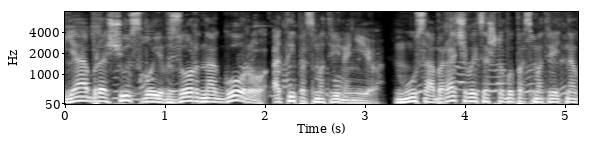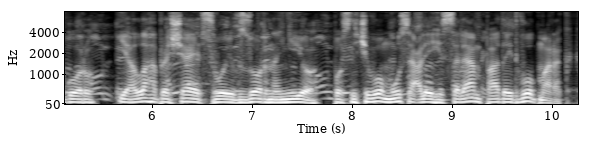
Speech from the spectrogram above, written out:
«Я обращу свой взор на гору, а ты посмотри на нее». Муса оборачивается, чтобы посмотреть на гору, и Аллах обращает свой взор на нее, после чего Муса, алейхиссалям, падает в обморок.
